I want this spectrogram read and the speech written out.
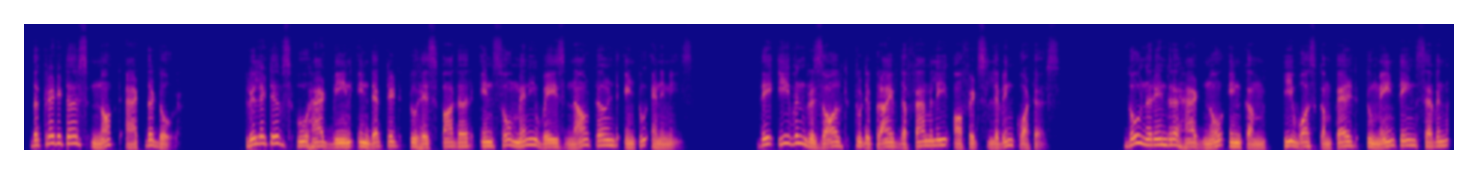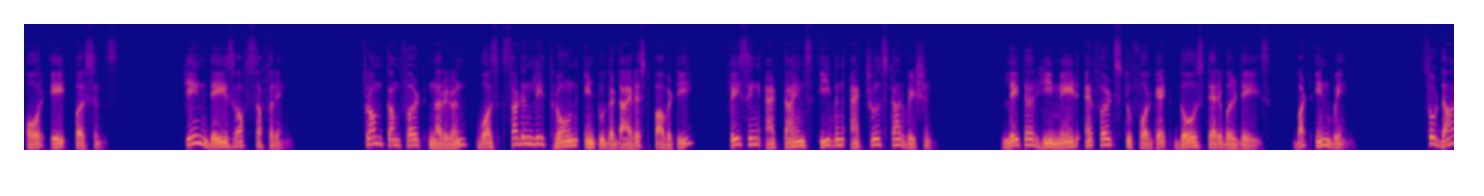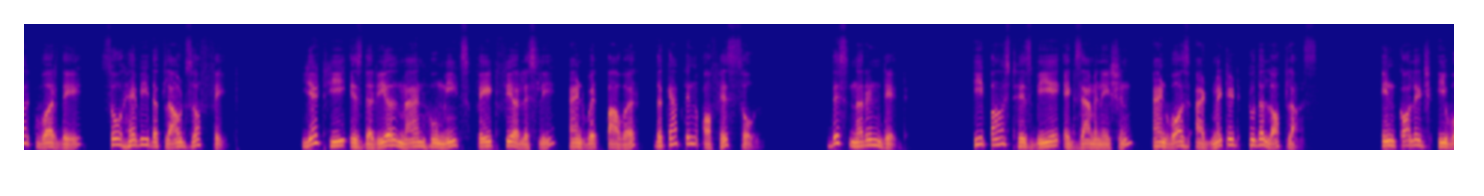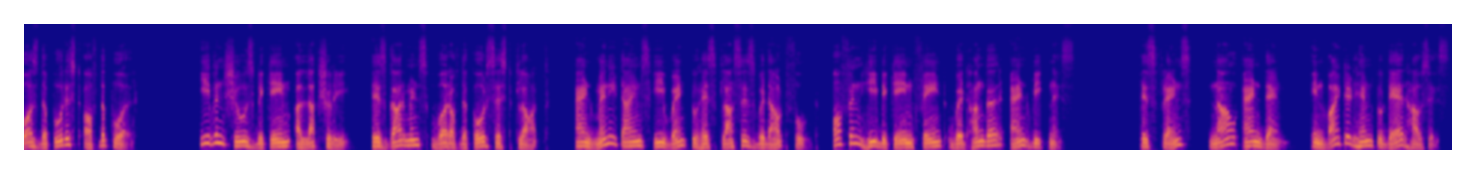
The creditors knocked at the door. Relatives who had been indebted to his father in so many ways now turned into enemies. They even resolved to deprive the family of its living quarters. Though Narendra had no income, he was compelled to maintain seven or eight persons. Came days of suffering. From comfort Narayan was suddenly thrown into the direst poverty, facing at times even actual starvation. Later he made efforts to forget those terrible days, but in vain. So dark were they, so heavy the clouds of fate. Yet he is the real man who meets fate fearlessly and with power, the captain of his soul. This Narayan did. He passed his BA examination and was admitted to the law class. In college he was the poorest of the poor. Even shoes became a luxury, his garments were of the coarsest cloth, and many times he went to his classes without food. Often he became faint with hunger and weakness. His friends, now and then, invited him to their houses.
